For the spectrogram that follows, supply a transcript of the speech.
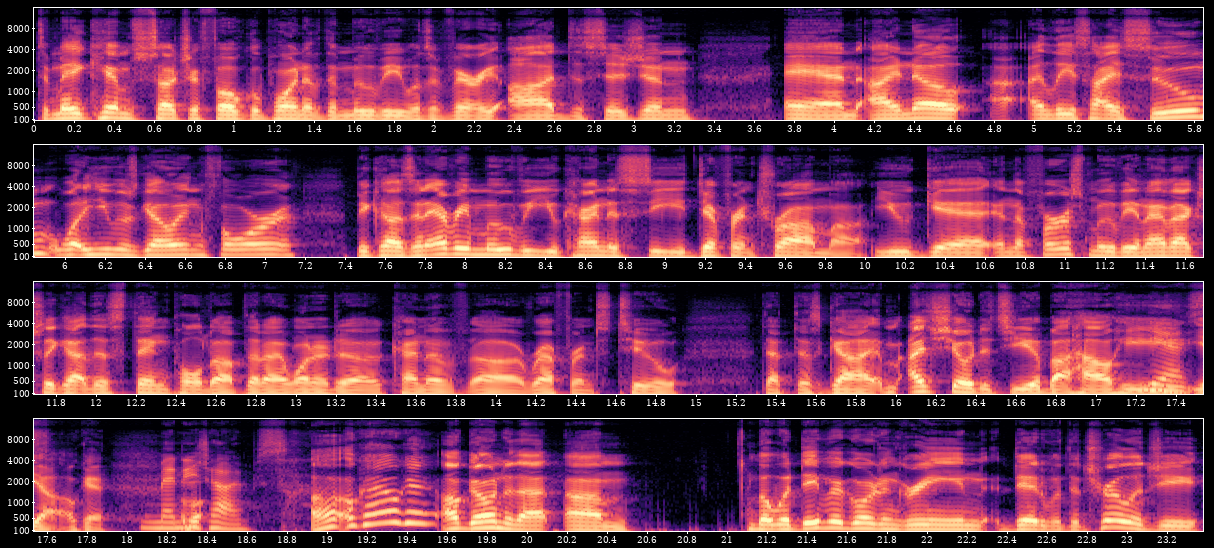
To make him such a focal point of the movie was a very odd decision. And I know, at least I assume what he was going for, because in every movie you kind of see different trauma. You get in the first movie, and I've actually got this thing pulled up that I wanted to kind of uh, reference to. That this guy, I showed it to you about how he, Yes. yeah, okay, Many times. Oh, okay, okay. I'll go into that. Um, but what David Gordon Green did with the trilogy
